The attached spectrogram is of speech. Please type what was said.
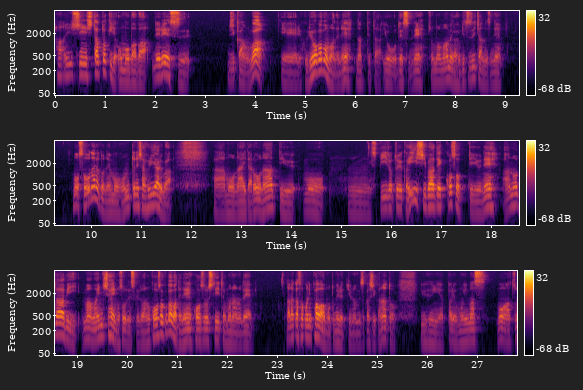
配信した時で重馬場でレース時間はえー、不良馬場までね、なってたようですね。そのまま雨が降り続いたんですね。もうそうなるとね、もう本当にシャフリヤールは、あもうないだろうなっていう、もう、うん、スピードというか、いい芝でこそっていうね、あのダービー、まあ毎日杯もそうですけど、あの高速馬場でね、構想していたものなので、なかなかそこにパワーを求めるっていうのは難しいかなというふうにやっぱり思います。もうあつ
